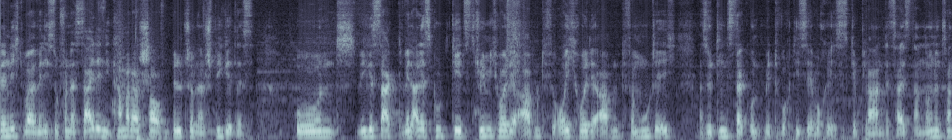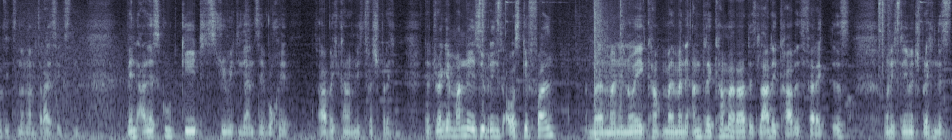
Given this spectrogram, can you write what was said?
ja nicht, weil wenn ich so von der Seite in die Kamera schaue auf dem Bildschirm, dann spiegelt es. Und wie gesagt, wenn alles gut geht, streame ich heute Abend, für euch heute Abend, vermute ich. Also Dienstag und Mittwoch diese Woche ist geplant. Das heißt am 29. und am 30. Wenn alles gut geht, streame ich die ganze Woche. Aber ich kann noch nichts versprechen. Der Dragon Monday ist übrigens ausgefallen weil meine neue Kam weil meine andere Kamera des Ladekabels verreckt ist und ich dementsprechend das,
